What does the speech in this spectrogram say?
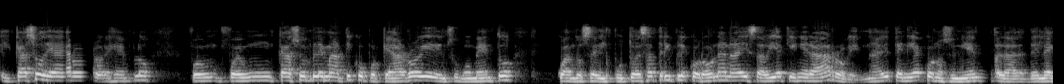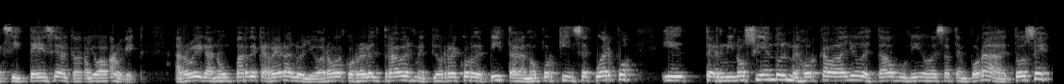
el caso de Arrow, por ejemplo, fue un, fue un caso emblemático porque Arrow en su momento, cuando se disputó esa triple corona, nadie sabía quién era Arrogate, nadie tenía conocimiento de la, existencia del caballo Arrogate. Arrogate ganó un par de carreras, lo llevaron a correr el Travers, metió récord de pista, ganó por 15 cuerpos y terminó siendo el mejor caballo de Estados Unidos esa temporada. Entonces,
